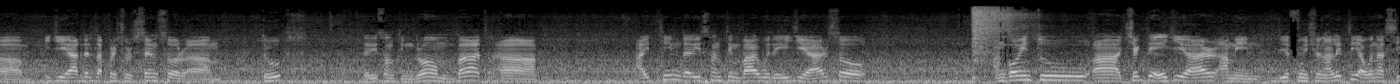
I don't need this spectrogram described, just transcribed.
um, EGR delta pressure sensor um, tubes. There is something wrong but uh, I think there is something bad with the EGR so I'm going to uh, check the EGR I mean the functionality. I wanna see.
